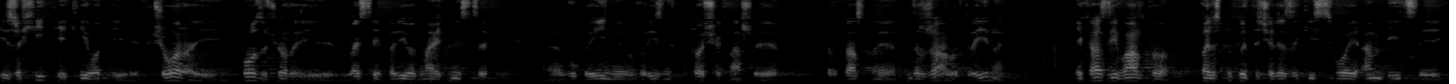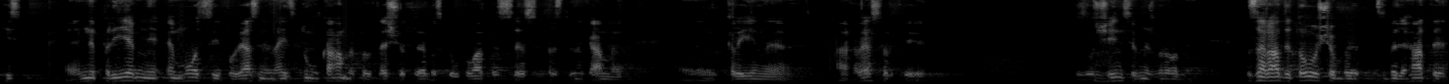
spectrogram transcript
ті жахіття, які от і вчора, і позавчора, і весь цей період мають місце е, в Україні в різних куточках нашої прекрасної держави, країни, якраз і варто переступити через якісь свої амбіції, якісь е, неприємні емоції, пов'язані навіть з думками про те, що треба спілкуватися з представниками е, країни-агресорки, злочинців міжнародних, заради того, щоб зберігати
